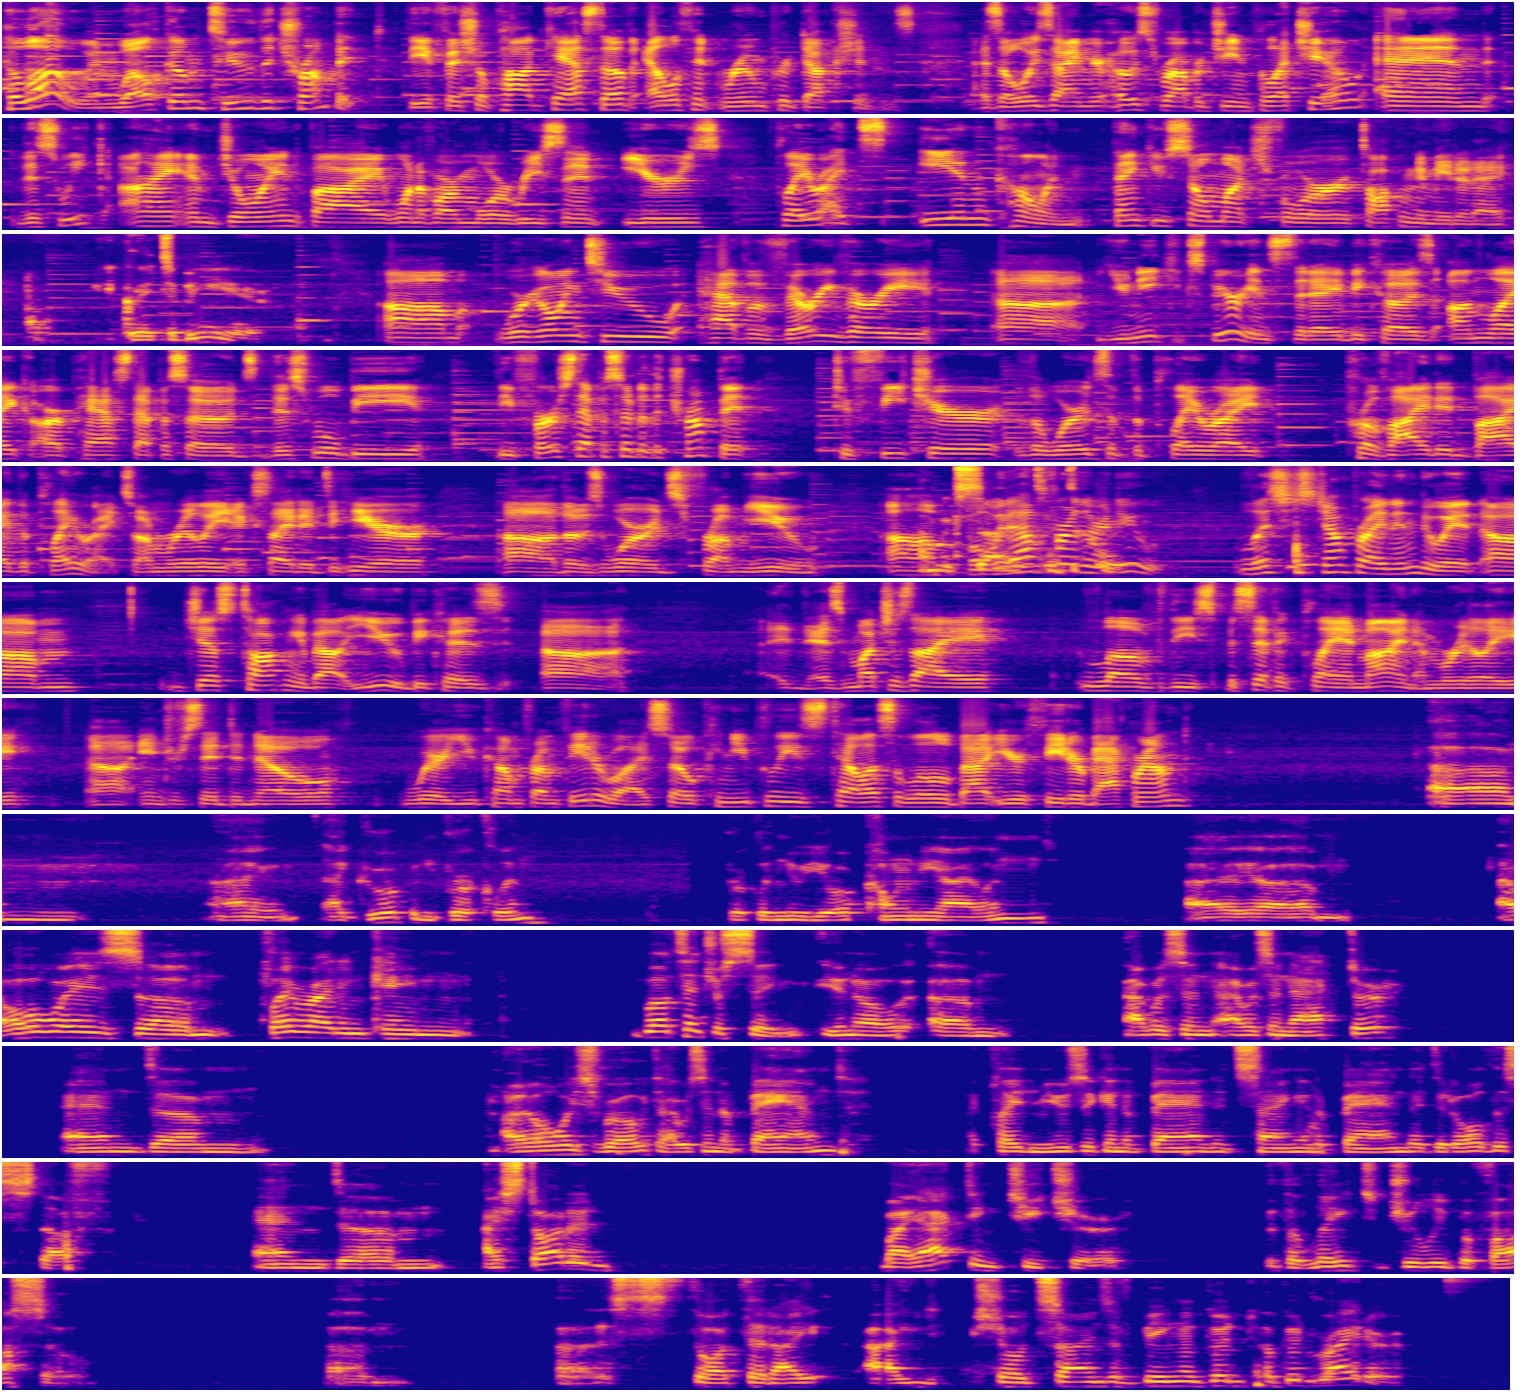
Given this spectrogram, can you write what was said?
Hello, and welcome to The Trumpet, the official podcast of Elephant Room Productions. As always, I am your host, Robert Jean Palecchio, and this week I am joined by one of our more recent ears playwrights, Ian Cohen. Thank you so much for talking to me today. Great to be here. Um, we're going to have a very, very uh, unique experience today because, unlike our past episodes, this will be the first episode of The Trumpet to feature the words of the playwright provided by the playwright. So I'm really excited to hear uh, those words from you. Um, but without further ado, let's just jump right into it. Um, just talking about you because uh, as much as I loved the specific play in mind, I'm really uh, interested to know where you come from theater wise. So can you please tell us a little about your theater background? Um, I, I grew up in Brooklyn, Brooklyn, New York, Coney Island. I um, I always um, playwriting came. Well, it's interesting. You know, um, I was an I was an actor, and um, I always wrote. I was in a band. I played music in a band and sang in a band. I did all this stuff, and um, I started. My acting teacher, the late Julie Bovasso, um, uh, thought that I I showed signs of being a good a good writer.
